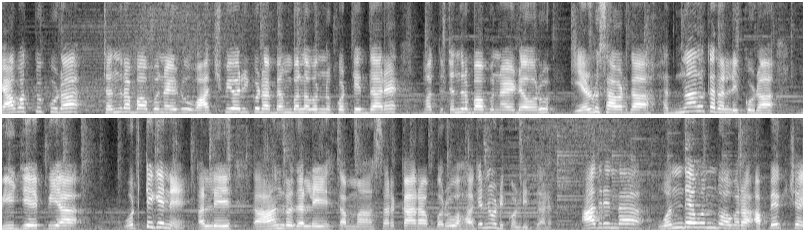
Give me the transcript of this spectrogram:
ಯಾವತ್ತೂ ಕೂಡ ಚಂದ್ರಬಾಬು ನಾಯ್ಡು ವಾಜಪೇಯಿ ಅವರಿಗೆ ಕೂಡ ಬೆಂಬಲವನ್ನು ಕೊಟ್ಟಿದ್ದಾರೆ. ಮತ್ತು ಚಂದ್ರಬಾಬು ನಾಯ್ಡು ಅವರು ಎರಡು ಸಾವಿರದ ಹದಿನಾಲ್ಕರಲ್ಲಿ ಕೂಡ ಬಿ ಜೆ ಪಿಯ ಒಟ್ಟಿಗೆನೆ ಅಲ್ಲಿ ಆಂಧ್ರದಲ್ಲಿ ತಮ್ಮ ಸರ್ಕಾರ ಬರುವ ಹಾಗೆ ನೋಡಿಕೊಂಡಿದ್ದಾರೆ. ಆದ್ದರಿಂದ ಒಂದೇ ಒಂದು ಅವರ ಅಪೇಕ್ಷೆ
